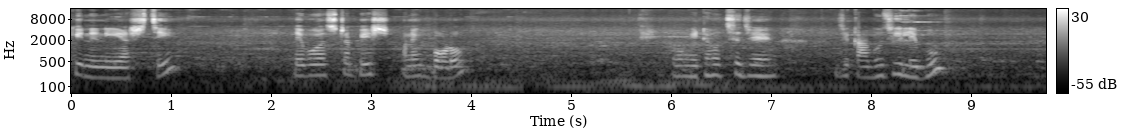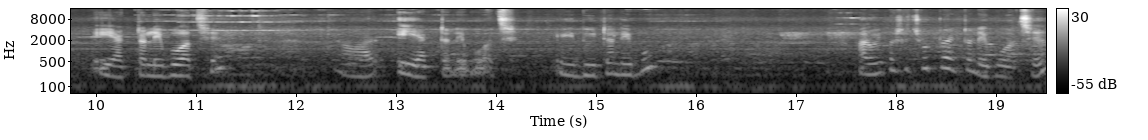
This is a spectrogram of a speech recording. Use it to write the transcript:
কিনে নিয়ে আসছি। লেবু গাছটা বেশ অনেক বড়। এবং এটা হচ্ছে যে যে কাগজি লেবু। এই একটা লেবু আছে আর এই একটা লেবু আছে। এই দুইটা লেবু। আর ওই পাশে ছোট্ট একটা লেবু আছে।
